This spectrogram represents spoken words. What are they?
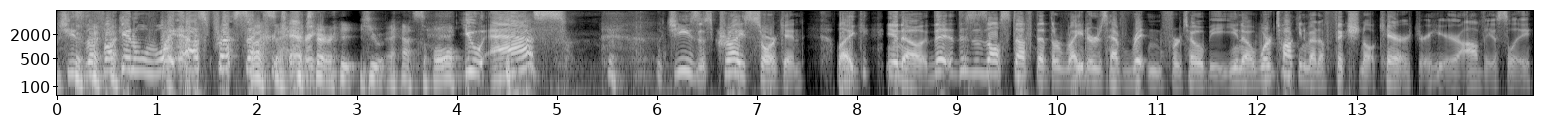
She's the fucking White House press Press secretary. secretary, you asshole. You ass! Jesus Christ, Sorkin. Like, you know, th- this is all stuff that the writers have written for Toby. You know, we're talking about a fictional character here, obviously.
